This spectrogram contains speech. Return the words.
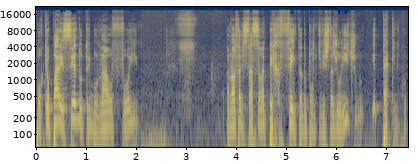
Porque o parecer do tribunal foi. A nossa licitação é perfeita do ponto de vista jurídico e técnico.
